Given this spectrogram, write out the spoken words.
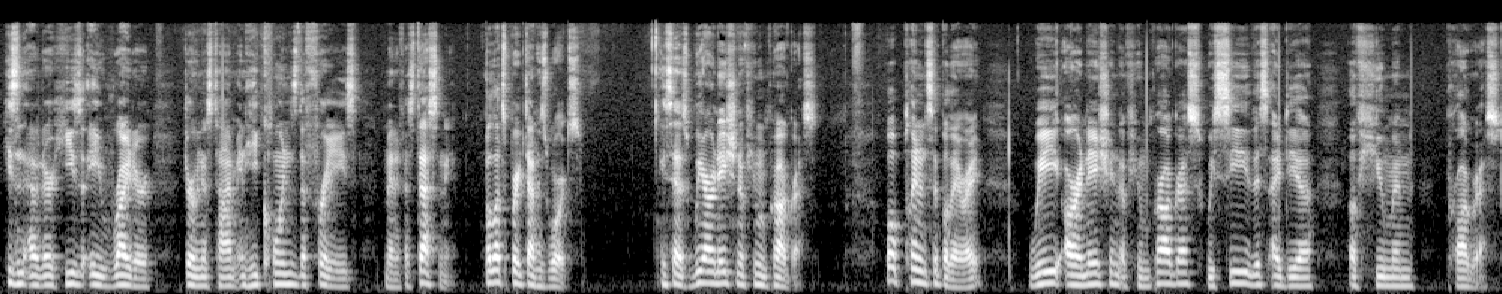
he's an editor, he's a writer during this time, and he coins the phrase manifest destiny. But let's break down his words. He says, We are a nation of human progress. Well, plain and simple there, right? We are a nation of human progress. We see this idea of human progress.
